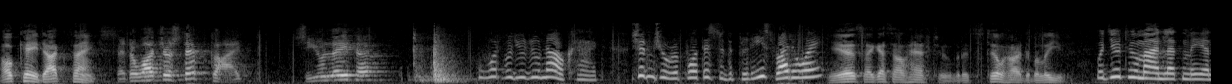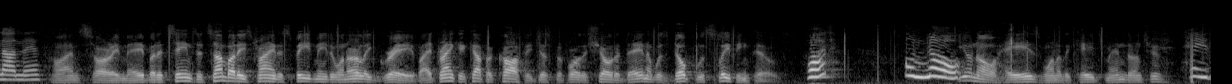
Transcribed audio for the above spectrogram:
Okay, Doc, thanks. Better watch your step, Clyde. See you later. What will you do now, Clyde? Shouldn't you report this to the police right away? Yes, I guess I'll have to, but it's still hard to believe. Would you two mind letting me in on this? Oh, I'm sorry, May, but it seems that somebody's trying to speed me to an early grave. I drank a cup of coffee just before the show today, and it was doped with sleeping pills. What? Oh, no. You know Hayes, one of the cage men, don't you? Hayes,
